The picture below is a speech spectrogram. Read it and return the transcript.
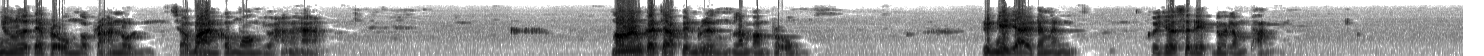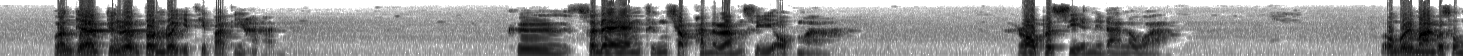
ยังเหลือแต่พระองค์กับพระอนุนชาวบ้านก็มองอยู่ห่างๆนอกนั้นก็จะเป็นเรื่องลำพังพระองค์ เรื่องใหญ่ ๆ ทั้งนั้น คือจะเสด็จโดยลำพังวังจะจึงเริ่มต้นด้วยอิทธิปาฏิหาริย์คือแสดงถึงฉับพันรังสีออกมา รอบพระเศียรในด้านละวาองค์กริมานก็สง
